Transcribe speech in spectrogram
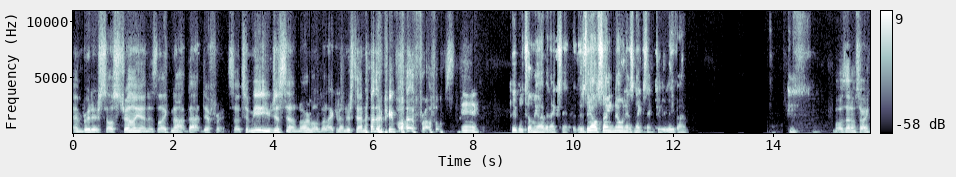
and British Australian is like not that different. So to me, you just sound normal, but I can understand other people have problems. Yeah. People tell me I have an accent, but there's the old saying, no one has an accent until you leave home. What was that? I'm sorry.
